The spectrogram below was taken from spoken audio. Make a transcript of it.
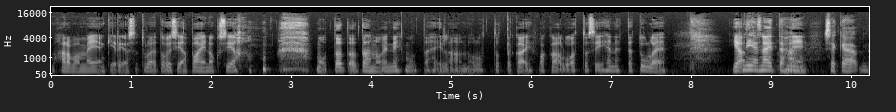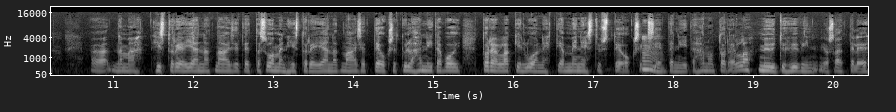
harvoin meidän kirjoissa tulee toisia painoksia, mutta, tota noin, niin, mutta heillä on ollut totta kai vakaa luotto siihen, että tulee. Ja, niin ja näitähän niin. sekä nämä historian jännät naiset, että Suomen historian jännät naiset teokset, kyllähän niitä voi todellakin luonnehtia menestysteoksiksi, mm. että niitähän on todella myyty hyvin, jos ajattelee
